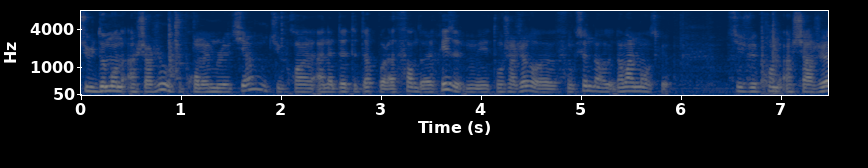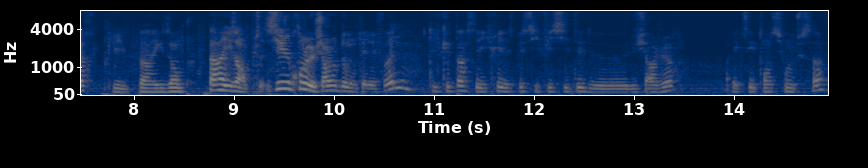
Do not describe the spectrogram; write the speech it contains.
tu lui demandes un chargeur ou tu prends même le tien, tu prends un, adaptateur pour la forme de la prise, mais ton chargeur euh, fonctionne nor- normalement parce que si je vais prendre un chargeur qui par exemple par exemple si je prends le chargeur de mon téléphone quelque part c'est écrit les spécificités de- du chargeur avec ses tensions et tout ça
